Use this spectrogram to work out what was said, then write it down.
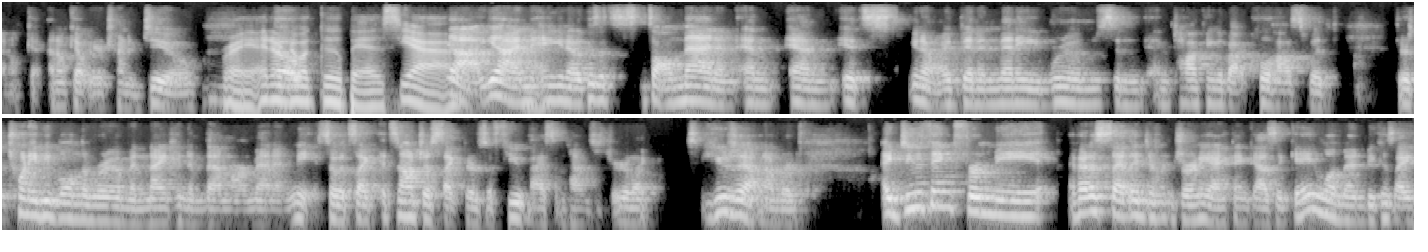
i don't get i don't get what you're trying to do. Right i don't so, know what goop is yeah. Yeah yeah and, and you know because it's it's all men and and and it's you know i've been in many rooms and and talking about Coolhaus with there's 20 people in the room and 19 of them are men and me. So it's like it's not just like there's a few guys sometimes if you're like hugely outnumbered. I do think for me, I've had a slightly different journey, I think, as a gay woman, because I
